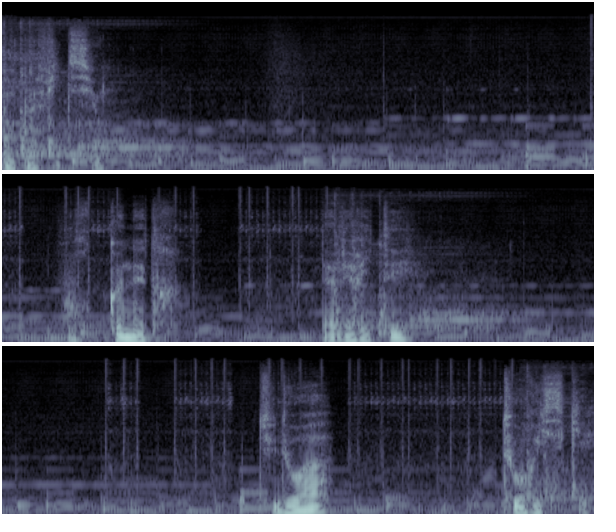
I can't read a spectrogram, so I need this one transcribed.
dans ta fiction. Pour connaître la vérité, tu dois tout risquer.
